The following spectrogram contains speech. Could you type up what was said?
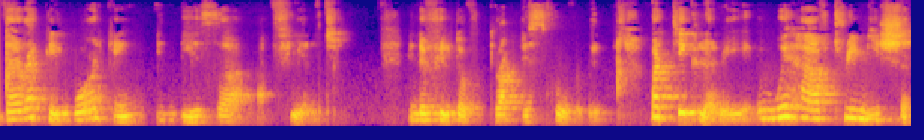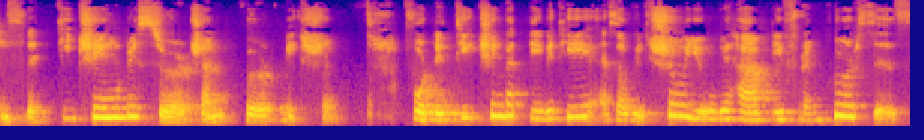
directly working in this uh, field in the field of drug discovery. Particularly, we have three missions, the teaching, research, and third mission. For the teaching activity, as I will show you, we have different courses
